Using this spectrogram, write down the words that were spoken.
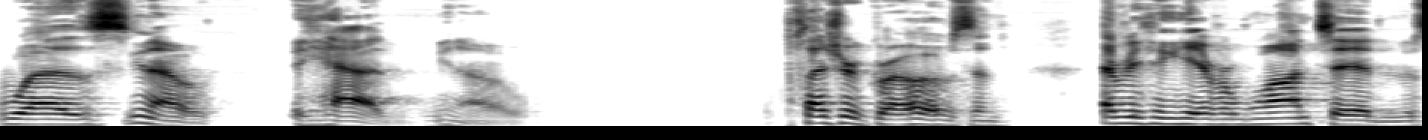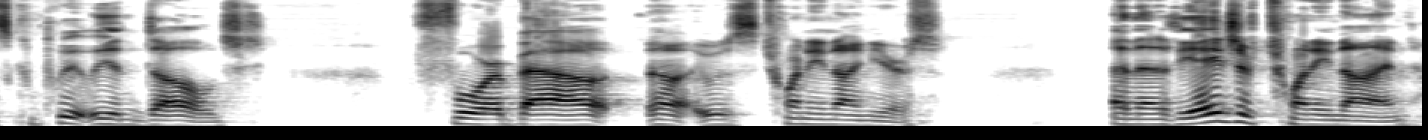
was, you know, he had, you know, pleasure groves and everything he ever wanted and was completely indulged for about, uh, it was 29 years. And then at the age of 29,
